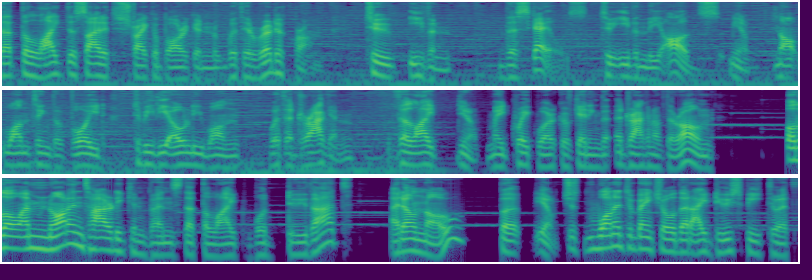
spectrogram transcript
that the light decided to strike a bargain with Iridikron to even the scales to even the odds. You know, not wanting the void to be the only one with a dragon. The light, you know, made quick work of getting the, a dragon of their own. Although I'm not entirely convinced that the light would do that. I don't know, but you know, just wanted to make sure that I do speak to it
